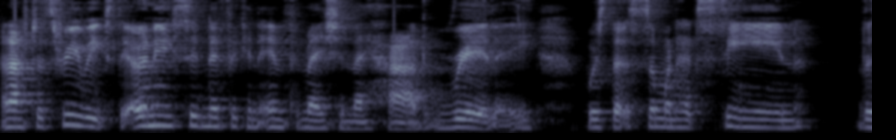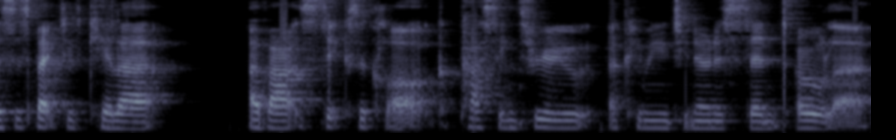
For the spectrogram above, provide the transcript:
And after three weeks, the only significant information they had really was that someone had seen the suspected killer about six o'clock passing through a community known as St. Ola,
